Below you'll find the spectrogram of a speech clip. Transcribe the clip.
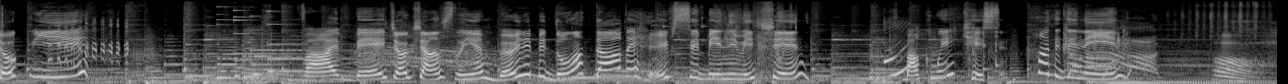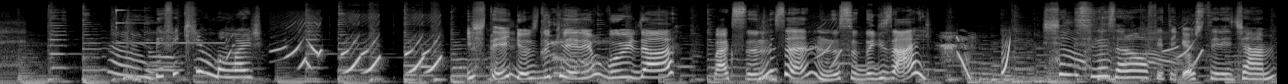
Çok iyi. Vay be çok şanslıyım. Böyle bir donat daha ve hepsi benim için. Bakmayı kesin. Hadi deneyin. Hmm, bir fikrim var. İşte gözlüklerim burada. Baksanıza nasıl da güzel. Şimdi size zarafeti göstereceğim.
